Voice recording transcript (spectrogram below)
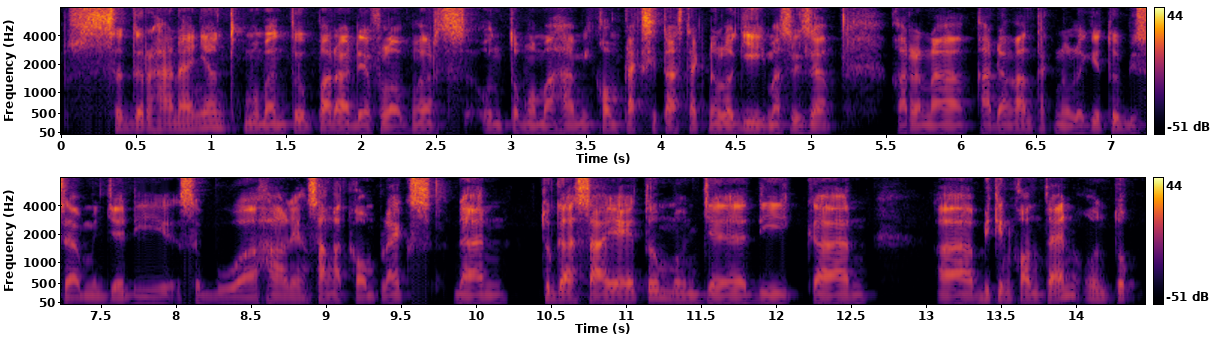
sederhananya untuk membantu para developers untuk memahami kompleksitas teknologi Mas Riza. Karena kadang kan teknologi itu bisa menjadi sebuah hal yang sangat kompleks dan tugas saya itu menjadikan uh, bikin konten untuk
